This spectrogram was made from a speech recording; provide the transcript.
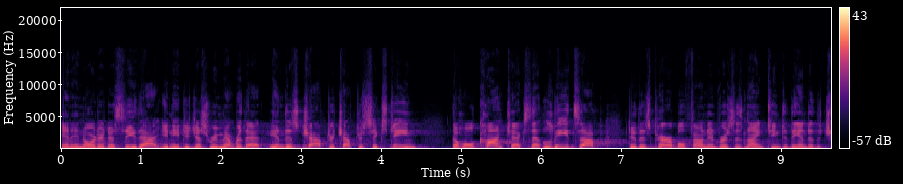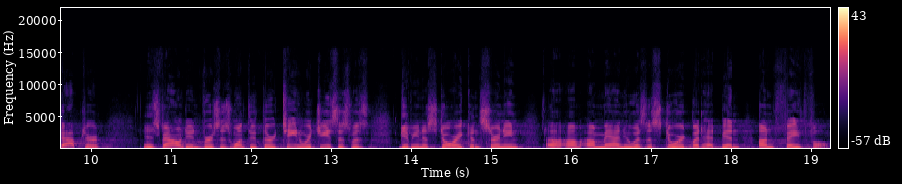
And in order to see that, you need to just remember that in this chapter, chapter 16, the whole context that leads up to this parable found in verses 19 to the end of the chapter is found in verses 1 through 13, where Jesus was giving a story concerning uh, a, a, man who was a steward but had been unfaithful.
